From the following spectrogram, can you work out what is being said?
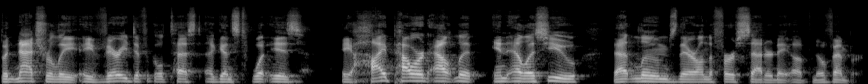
but naturally a very difficult test against what is a high powered outlet in LSU that looms there on the first Saturday of November.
